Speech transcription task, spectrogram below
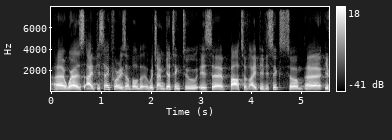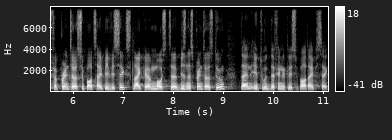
Uh, whereas IPsec, for example, which I'm getting to, is uh, part of IPv6. So uh, if a printer supports IPv6, like most business printers do, then it would definitely support IPsec.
